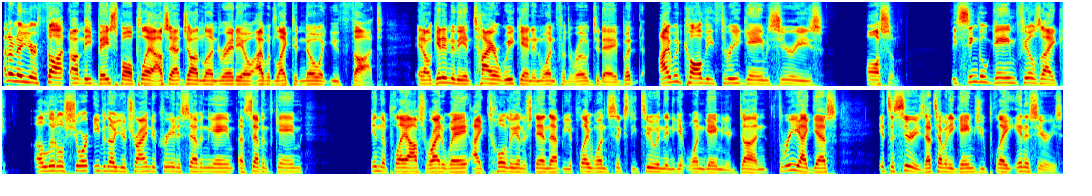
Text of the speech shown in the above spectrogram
I don't know your thought on the baseball playoffs at John Lund Radio. I would like to know what you thought. And I'll get into the entire weekend in one for the road today. But I would call the three game series awesome. The single game feels like a little short, even though you're trying to create a seven game, a seventh game in the playoffs right away. I totally understand that, but you play 162 and then you get one game and you're done. Three, I guess, it's a series. That's how many games you play in a series.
